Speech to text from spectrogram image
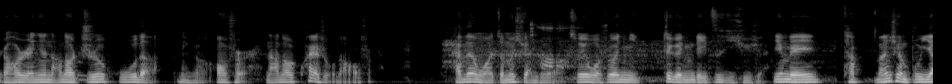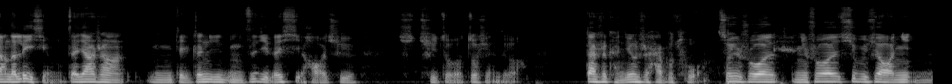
然后人家拿到知乎的那个 offer，拿到快手的 offer，还问我怎么选择，所以我说你这个你得自己去选，因为它完全不一样的类型，再加上你得根据你自己的喜好去去去做做选择。但是肯定是还不错，所以说你说需不需要你？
